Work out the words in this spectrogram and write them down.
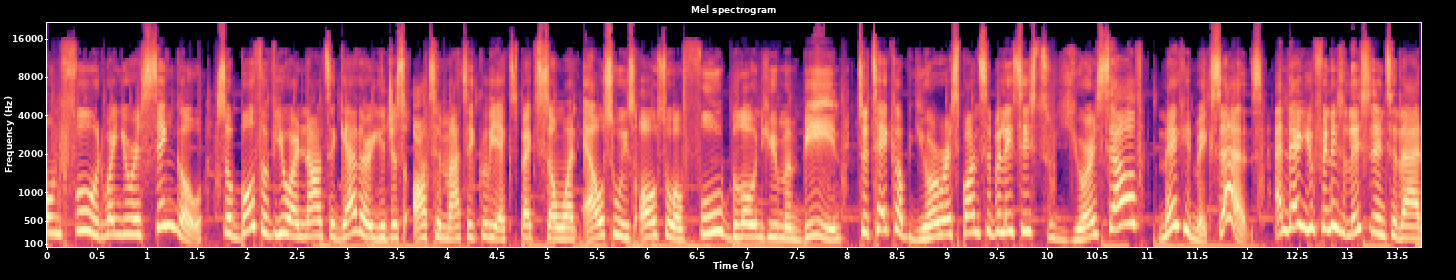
own food when you were single. So both of you are now together. You just automatically expect someone else who is also a full blown human being to take up your responsibilities to yourself? Make it make sense. And then you finish listening to that,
